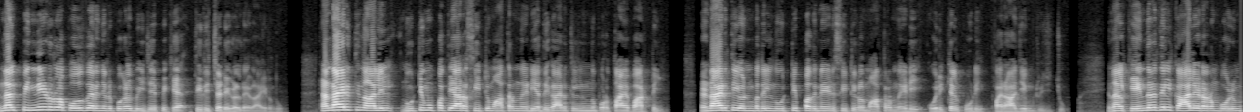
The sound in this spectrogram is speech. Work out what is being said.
എന്നാൽ പിന്നീടുള്ള പൊതു തെരഞ്ഞെടുപ്പുകൾ ബി ജെ പിക്ക് തിരിച്ചടികളുടേതായിരുന്നു. രണ്ടായിരത്തി നാലിൽ നൂറ്റി മുപ്പത്തിയാറ് സീറ്റ് മാത്രം നേടി അധികാരത്തിൽ നിന്ന് പുറത്തായ പാർട്ടി രണ്ടായിരത്തി ഒൻപതിൽ നൂറ്റി പതിനേഴ് സീറ്റുകൾ മാത്രം നേടി ഒരിക്കൽ കൂടി പരാജയം രുചിച്ചു. എന്നാൽ കേന്ദ്രത്തിൽ കാലിടറുമ്പോഴും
